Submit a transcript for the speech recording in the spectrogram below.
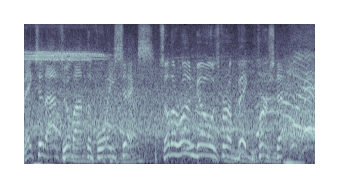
Makes it out to about the 46. So the run goes for a big first down.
